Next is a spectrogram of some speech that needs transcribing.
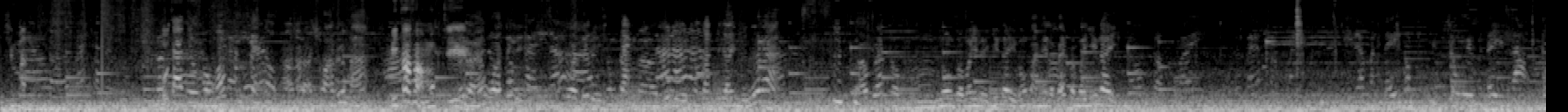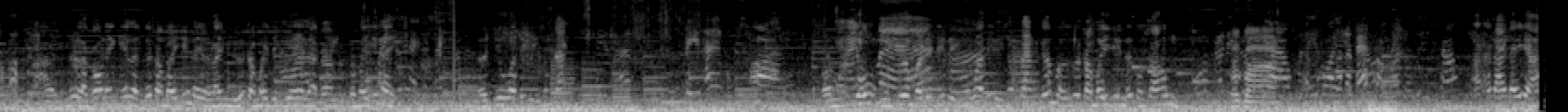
10만 Rồi trà chua bột Nó xoa nước mà 비싸서 안 먹지 Rồi qua tới điện qua tới điện sông Tranh tới điện sông Tranh đây nữa á ở bếp rồi nôn rồi mây là dưới đây không mà hay là bếp rồi mây dưới đây Vậy ra mình đi nó xui mình đi làm à, tức là con đây nghĩa là cái trò mây dưới đây rồi lại nửa trò mây trên kia là trò, trò mây dưới này rồi chưa qua tới điện sông Tranh còn một chú cũng chưa mà đi thủy điện qua thủy điện sông ranh cứ mà cứ trò bi gì nữa còn sao không? Thôi bà. Ở đây đấy hả?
